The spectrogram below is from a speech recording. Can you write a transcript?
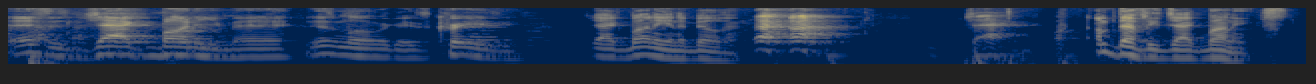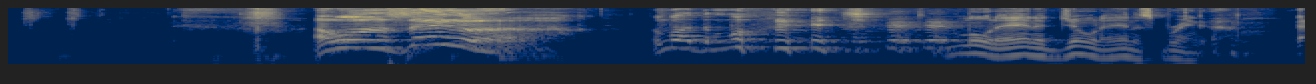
this is Jack. This is Jack Bunny, man. This motherfucker is crazy. Jack Bunny in the building. Jack. Bunny. I'm definitely Jack Bunny. I was a singer. I'm about the moon. Mona and a Juna and a Springer.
